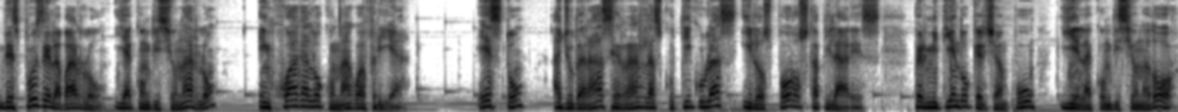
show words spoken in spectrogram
Después de lavarlo y acondicionarlo, enjuágalo con agua fría. Esto ayudará a cerrar las cutículas y los poros capilares, permitiendo que el champú y el acondicionador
